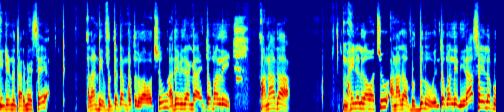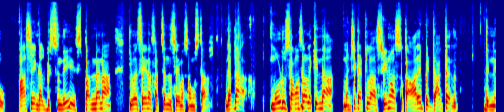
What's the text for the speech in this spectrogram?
ఇంటి నుండి తరిమేస్తే అలాంటి వృద్ధ దంపతులు కావచ్చు. అదేవిధంగా ఎంతోమంది అనాథ మహిళలు కావచ్చు అనాథ వృద్ధులు ఎంతోమంది నిరాశ్రయులకు ఆశ్రయం కల్పిస్తుంది. స్పందన యువసేన స్వచ్ఛంద సేవ సంస్థ. గత మూడు సంవత్సరాల కింద మంచికట్ల శ్రీనివాస్ ఒక ఆర్ఎంపి డాక్టర్ దీన్ని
